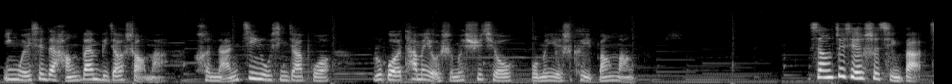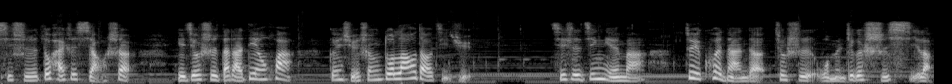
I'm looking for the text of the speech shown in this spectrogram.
因为现在航班比较少嘛，很难进入新加坡。如果他们有什么需求，我们也是可以帮忙。像这些事情吧，其实都还是小事儿，也就是打打电话，跟学生多唠叨几句。其实今年吧，最困难的就是我们这个实习了。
